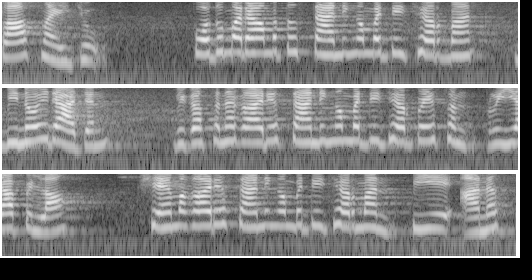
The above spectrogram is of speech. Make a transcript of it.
class നയിച്ചു. പൊതുമരാമത്ത് standing committee chairman Binoy Rajan വികസനകാര്യ standing committee chairperson Priya Pillai ക്ഷേമകാര്യ standing committee chairman P A Anas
